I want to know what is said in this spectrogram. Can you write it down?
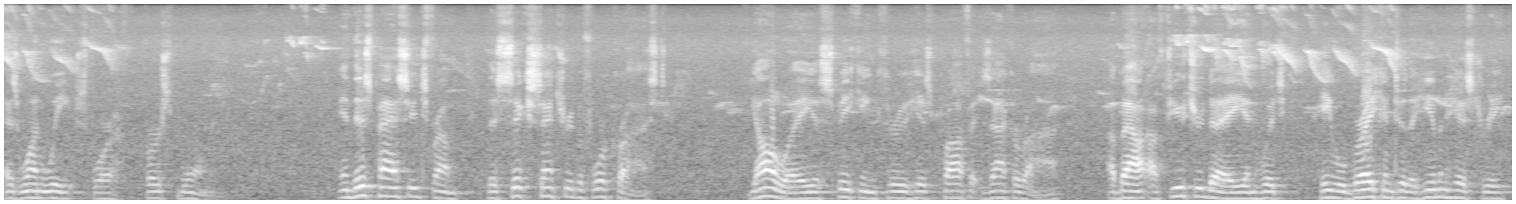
as one weeps for a firstborn. In this passage from the 6th century before Christ, Yahweh is speaking through his prophet Zechariah about a future day in which he will break into the human history,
